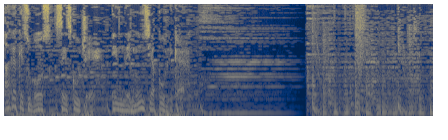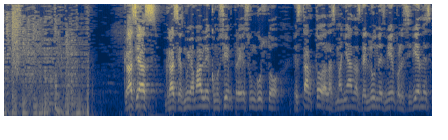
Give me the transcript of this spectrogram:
Haga que su voz se escuche en denuncia pública. Gracias, gracias, muy amable. Como siempre, es un gusto estar todas las mañanas de lunes, miércoles y viernes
